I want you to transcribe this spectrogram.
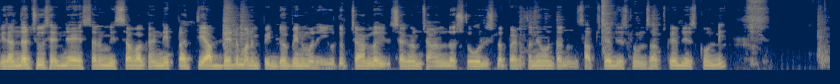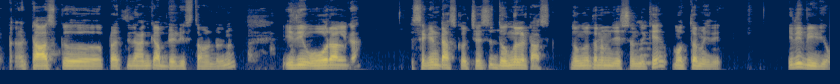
మీరందరూ చూసి ఎంజాయ్ చేస్తారు మిస్ అవ్వకండి. ప్రతి అప్డేట్ మనం పిన్ టు పిన్ మన యూట్యూబ్ ఛానల్లో ఇన్స్టాగ్రామ్ ఛానల్లో స్టోరీస్లో పెడుతూనే ఉంటాను. సబ్స్క్రైబ్ చేసుకోండి సబ్స్క్రైబ్ చేసుకోండి. టాస్క్ ప్రతిదానికి అప్డేట్ ఇస్తూ ఉంటాను ఇది ఓవరాల్గా సెకండ్ టాస్క్ వచ్చేసి దొంగల టాస్క్ దొంగతనం చేసినందుకే మొత్తం ఇది. ఇది వీడియో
